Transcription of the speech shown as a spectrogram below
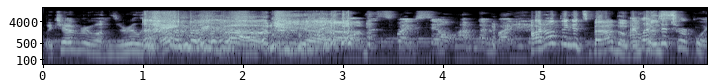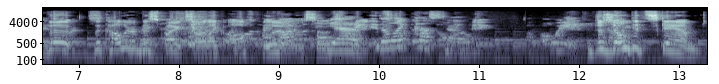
which everyone's really angry about. I Yeah. love the spike sale. I'm gonna buy it. I don't think it's bad though I like because the turquoise the ones. the color of the spikes are like I off thought it blue, was so Yeah, pink. they're like It was only pastel. pink. Oh wait. just don't get scammed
